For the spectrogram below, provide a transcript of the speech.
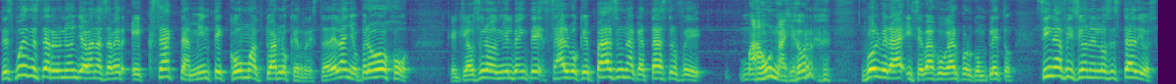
Después de esta reunión ya van a saber exactamente cómo actuar lo que resta del año, pero ojo, que el clausura 2020, salvo que pase una catástrofe aún mayor, volverá y se va a jugar por completo, sin afición en los estadios.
